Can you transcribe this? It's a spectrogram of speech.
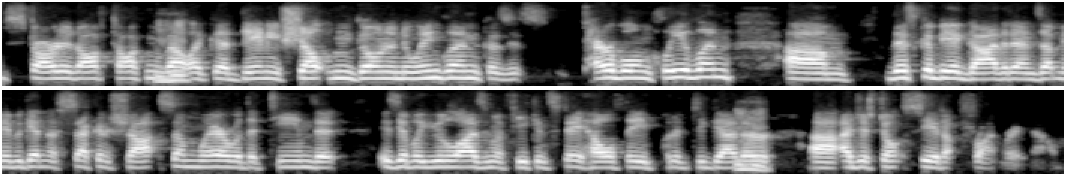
started off talking mm-hmm. about, like a Danny Shelton going to New England because it's terrible in Cleveland. Um, this could be a guy that ends up maybe getting a second shot somewhere with a team that is able to utilize him if he can stay healthy, put it together. Mm-hmm. Uh, I just don't see it up front right now.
